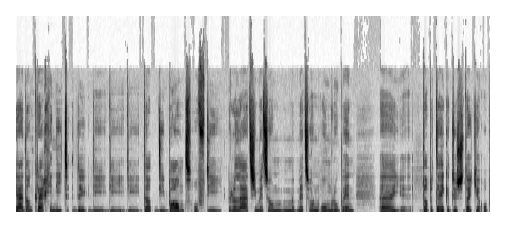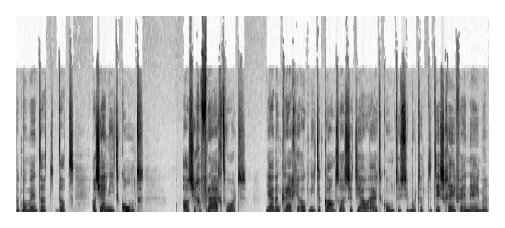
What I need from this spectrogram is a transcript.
Ja, dan krijg je niet de, die, die, die, dat, die band of die relatie met zo'n met zo'n omroep. En eh, dat betekent dus dat je op het moment dat, dat als jij niet komt als je gevraagd wordt, ja, dan krijg je ook niet de kans als het jou uitkomt. Dus je moet het, het is geven en nemen. Ja.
